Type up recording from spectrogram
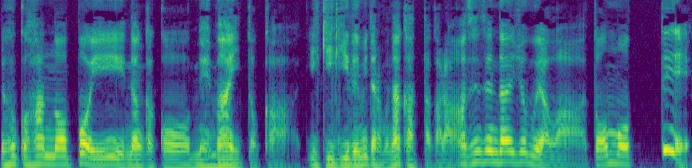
副反応っぽい、なんかこう、めまいとか、息切れみたいなのもなかったから、あ、全然大丈夫やわ、と思って、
